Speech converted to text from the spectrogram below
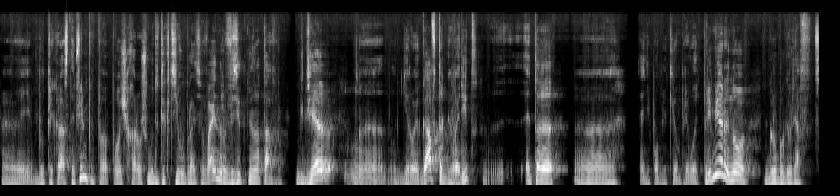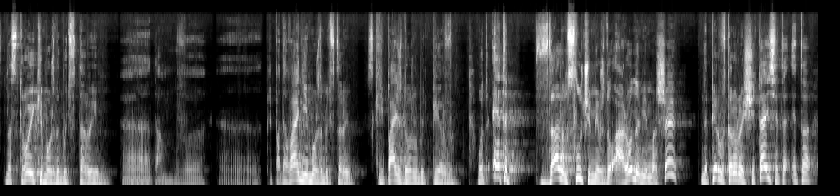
э, был прекрасный фильм по, по очень хорошему детективу братьев Вайнеру «Визит к Минотавру», где э, герой Гафта говорит, это... Я не помню, какие он приводит примеры, но, грубо говоря, в настройке можно быть вторым, э, там, в э, преподавании можно быть вторым, скрипач должен быть первым. Вот это в данном случае между Аароном и Маше на первый, второй рассчитайся, это, это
